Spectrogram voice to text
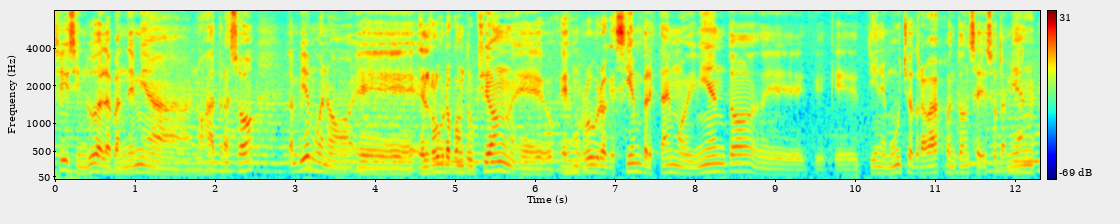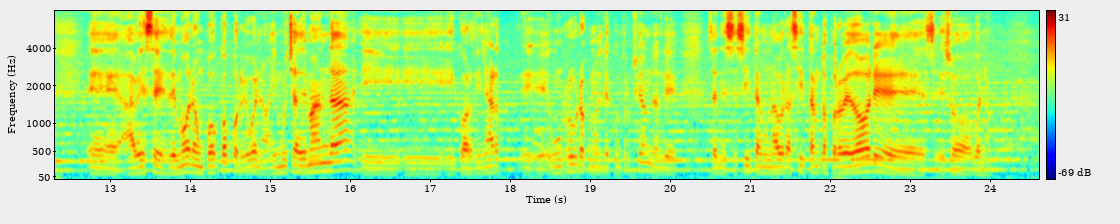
Sí, sin duda la pandemia nos atrasó. También, bueno, eh, el rubro construcción eh, es un rubro que siempre está en movimiento, eh, que, tiene mucho trabajo, entonces eso también a veces demora un poco porque, bueno, hay mucha demanda y, coordinar un rubro como el de construcción, donde se necesitan una obra así tantos proveedores, eso, bueno,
